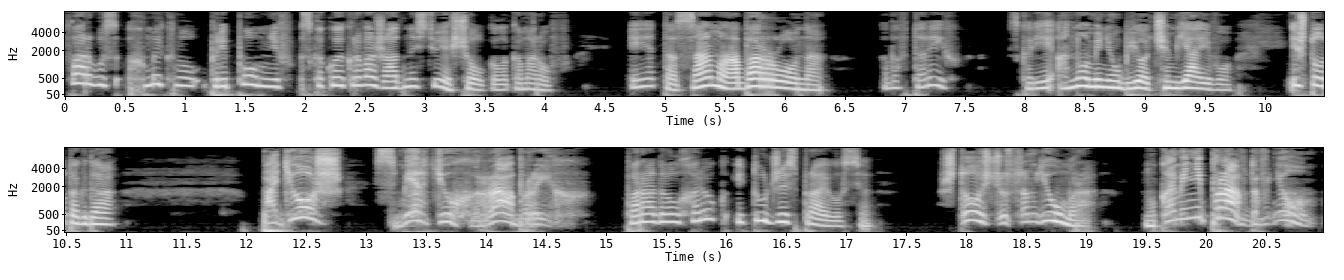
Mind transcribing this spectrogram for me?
Фаргус хмыкнул, припомнив, с какой кровожадностью я щелкала комаров. Это самооборона. А во-вторых, скорее оно меня убьет, чем я его. И что тогда? Падешь смертью храбрых, порадовал Харек и тут же исправился. Что с чувством юмора? Ну, камень неправда в нем.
